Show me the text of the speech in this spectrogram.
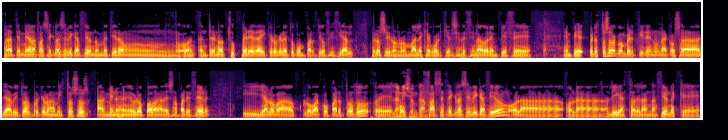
para terminar la fase de clasificación, nos metieron. O entrenó Chus Pereda y creo que le tocó un partido oficial. Pero sí, lo normal es que cualquier seleccionador empiece, empiece. Pero esto se va a convertir en una cosa ya habitual porque los amistosos, al menos en Europa, van a desaparecer y ya lo va, lo va a copar todo, eh, fases de clasificación o la, o la Liga esta de las Naciones que,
